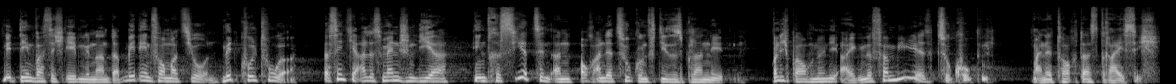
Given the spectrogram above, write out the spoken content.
mit dem, was ich eben genannt habe, mit Information, mit Kultur. Das sind ja alles Menschen, die ja interessiert sind an, auch an der Zukunft dieses Planeten. Und ich brauche nur in die eigene Familie zu gucken. Meine Tochter ist 30.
